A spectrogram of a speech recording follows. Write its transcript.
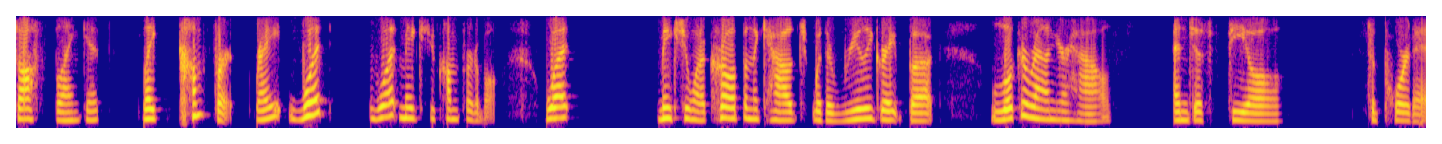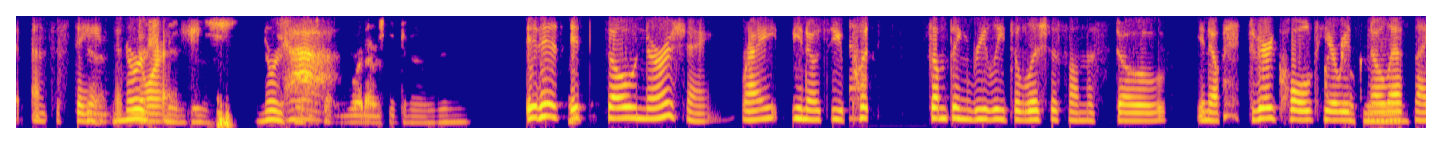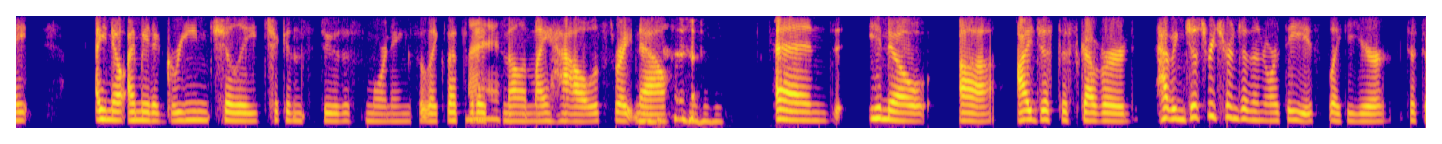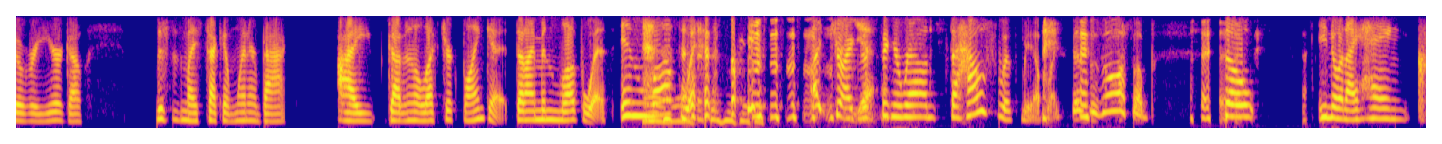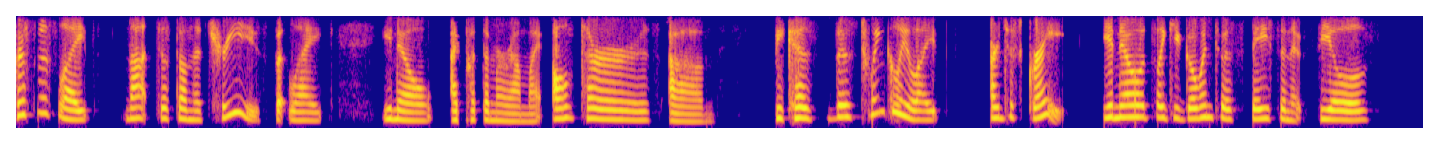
soft blankets, like comfort, right? What what makes you comfortable? What makes you want to curl up on the couch with a really great book, look around your house and just feel supported and yeah, sustained and nourishment nourished. is nourishment Yeah. is kind of what I was thinking of. It is. It's so nourishing, right? You know, so you put something really delicious on the stove. You know, it's very cold here. We had snow last night. I know I made a green chili chicken stew this morning, so like that's what I smell in my house right now. and you know, uh I just discovered having just returned to the Northeast like a year just over a year ago. This is my second winter back. I got an electric blanket that I'm in love with. In love with. Right? I drag Yeah. this thing around the house with me. I'm like, this is awesome. So, you know, and I hang Christmas lights not just on the trees, but like, you know, I put them around my altars um because those twinkly lights are just great. You know, it's like you go into a space and it feels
